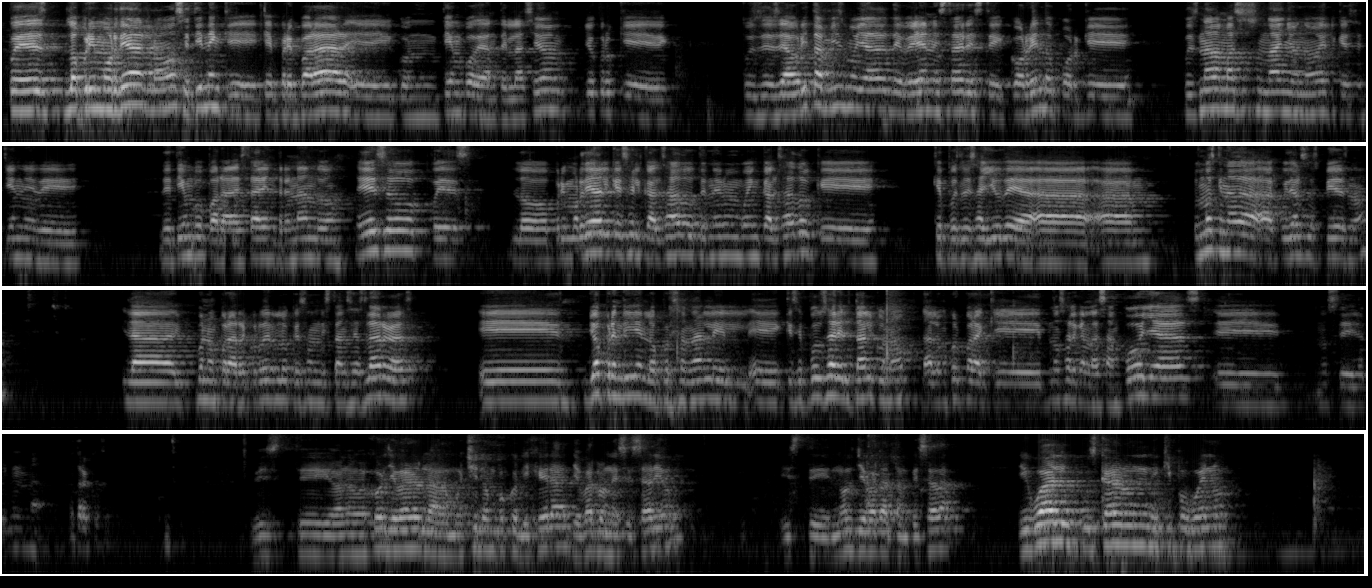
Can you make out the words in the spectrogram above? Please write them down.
Pues lo primordial, ¿no? Se tienen que, preparar eh, con tiempo de antelación. Yo creo que pues desde ahorita mismo ya deberían estar este, corriendo porque pues nada más es un año, ¿no? El que se tiene de, de tiempo para estar entrenando. Eso, pues lo primordial que es el calzado, tener un buen calzado que, que pues les ayude a, pues más que nada a cuidar sus pies, ¿no? la, bueno, para recordar lo que son distancias largas, eh, yo aprendí en lo personal eh, que se puede usar el talco, ¿no? A lo mejor para que no salgan las ampollas, eh, no sé, alguna otra cosa. Este, a lo mejor llevar la mochila un poco ligera, llevar lo necesario, este, no llevarla tan pesada. Igual buscar un equipo bueno,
